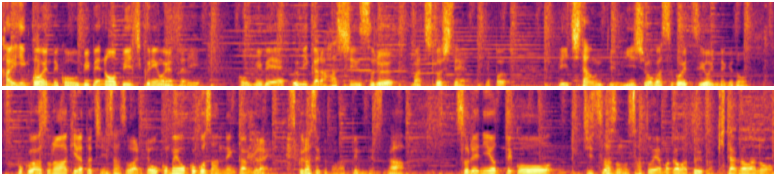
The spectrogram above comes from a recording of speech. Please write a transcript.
海浜公園でこう海辺のビーチクリーンをやったりこう海辺海から発信する街としてやっぱビーチタウンっていう印象がすごい強いんだけど僕はそのアキラたちに誘われてお米をここ3年間ぐらい作らせてもらってるんですがそれによってこう実はその里山側というか北側の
